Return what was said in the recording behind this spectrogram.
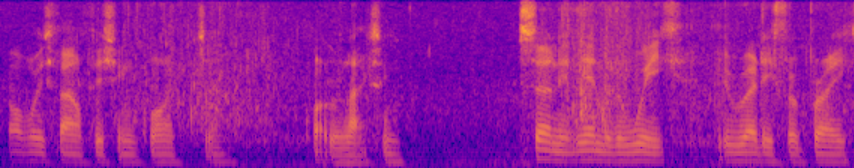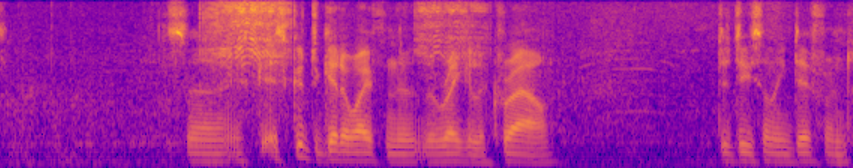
I've always found fishing quite, uh, quite relaxing. Certainly at the end of the week, you're ready for a break. It's, uh, it's, it's good to get away from the, the regular crowd, to do something different.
